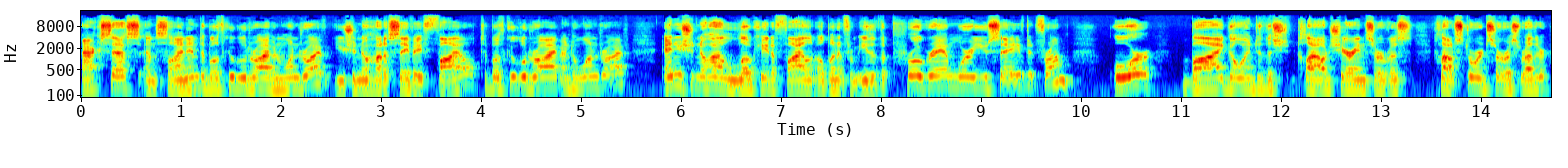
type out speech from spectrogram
access and sign in to both Google Drive and OneDrive. You should know how to save a file to both Google Drive and to OneDrive. And you should know how to locate a file and open it from either the program where you saved it from or by going to the cloud sharing service, cloud storage service rather,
